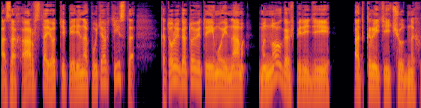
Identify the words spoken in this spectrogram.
А Захар встает теперь и на путь артиста, который готовит и ему, и нам много впереди открытий чудных.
